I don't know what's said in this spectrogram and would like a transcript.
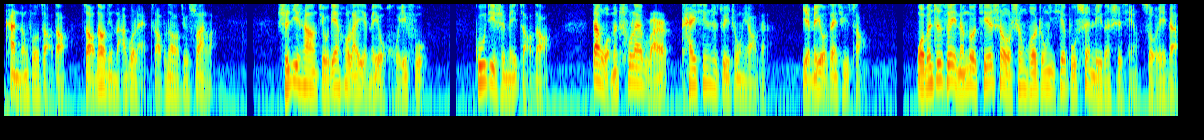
看能否找到，找到就拿过来，找不到就算了。实际上，酒店后来也没有回复，估计是没找到。但我们出来玩，开心是最重要的，也没有再去找。我们之所以能够接受生活中一些不顺利的事情，所谓的，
